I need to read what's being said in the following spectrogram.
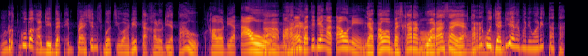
menurut gue bakal jadi bad impressions buat si wanita kalau dia tahu. Kalau dia tahu, Ah, masalahnya makanya- berarti dia nggak tahu nih. Nggak tahu sampai sekarang gua Oh. rasa ya, karena gue jadian sama nih wanita tak.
